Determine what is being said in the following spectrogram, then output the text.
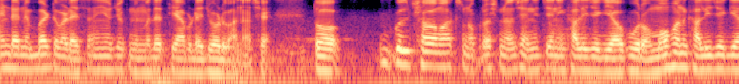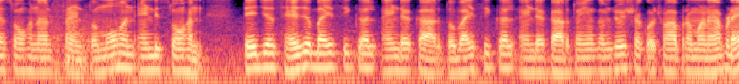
એન્ડ અને બટ વડે સંયોજકની મદદથી આપણે જોડવાના છે. તો કુલ છ માર્ક્સનો પ્રશ્ન છે. નીચેની ખાલી જગ્યાઓ પૂરો મોહન ખાલી જગ્યા સોહન આર ફ્રેન્ડ તો Mohan and Sohan. Tejas has a bicycle and a car તો બાઇસિકલ એન્ડ અ કાર તો અહીંયા તમે જોઈ શકો છો આ પ્રમાણે આપણે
